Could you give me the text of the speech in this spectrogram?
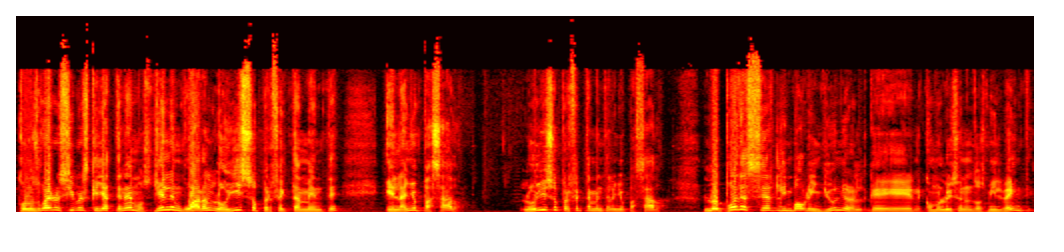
con los wide receivers que ya tenemos. Jalen Waddle lo hizo perfectamente el año pasado. Lo hizo perfectamente el año pasado. Lo puede hacer Lynn Jr. como lo hizo en el 2020.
